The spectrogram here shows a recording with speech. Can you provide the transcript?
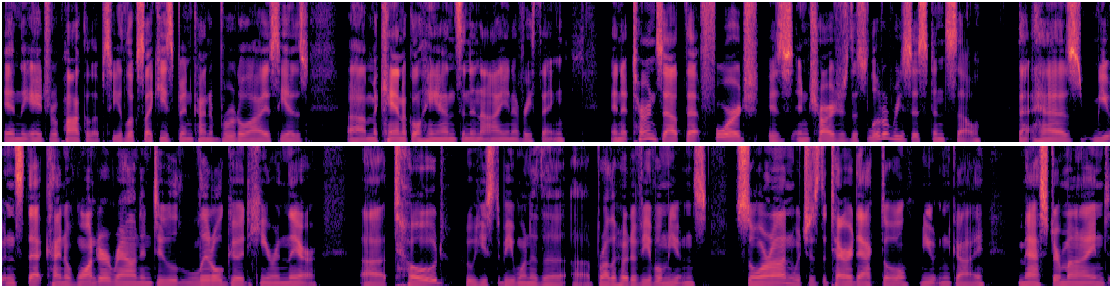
in the Age of Apocalypse. He looks like he's been kind of brutalized. He has uh, mechanical hands and an eye and everything. And it turns out that Forge is in charge of this little resistance cell that has mutants that kind of wander around and do little good here and there. uh, Toad, who used to be one of the uh, Brotherhood of Evil Mutants, Sauron, which is the pterodactyl mutant guy, Mastermind,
